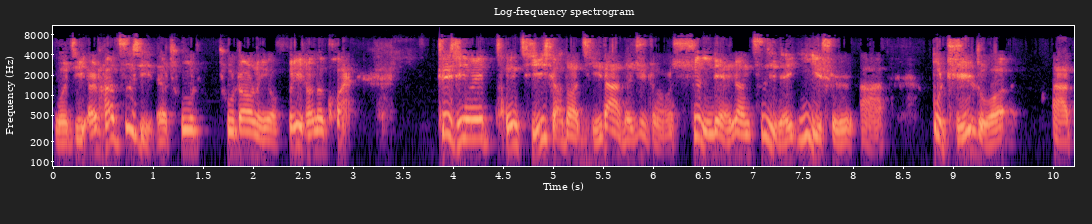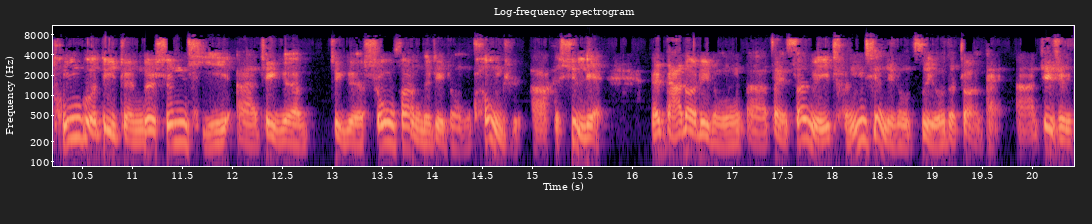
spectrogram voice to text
搏击，而他自己的出出招呢又非常的快，这是因为从极小到极大的这种训练，让自己的意识啊不执着。啊，通过对整个身体啊这个这个收放的这种控制啊和训练，而达到这种啊在三维呈现这种自由的状态啊，这是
